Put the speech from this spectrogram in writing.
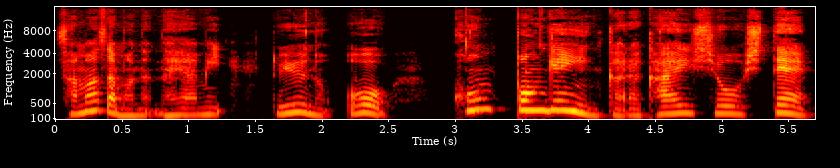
様々な悩みというのを根本原因から解消して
